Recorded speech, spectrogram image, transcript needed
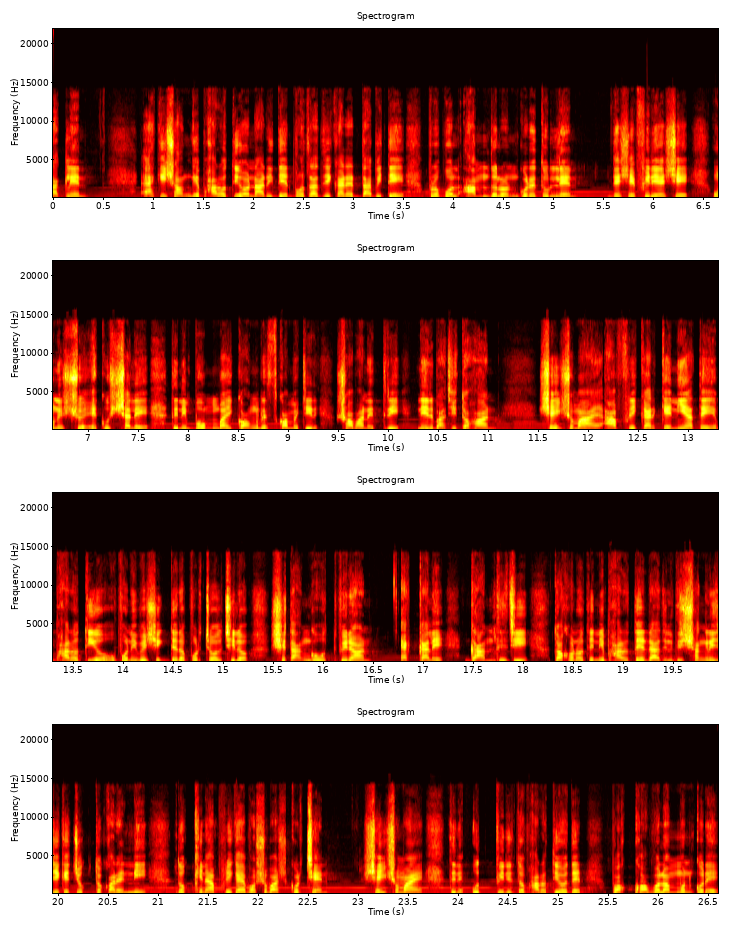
লাগলেন। একই সঙ্গে ভারতীয় নারীদের ভোটাধিকারের দাবিতে প্রবল আন্দোলন গড়ে তুললেন। দেশে ফিরে এসে উনিশশো একুশ সালে তিনি বোম্বাই কংগ্রেস কমিটির সভানেত্রী নির্বাচিত হন। সেই সময় আফ্রিকার কেনিয়াতে ভারতীয় উপনিবেশিকদের ওপর চলছিল শ্বেতাঙ্গ উৎপীড়ন। এককালে গান্ধীজি তখনও তিনি ভারতের রাজনীতির সঙ্গে নিজেকে যুক্ত করেননি, দক্ষিণ আফ্রিকায় বসবাস করছেন। সেই সময় তিনি উৎপীড়িত ভারতীয়দের পক্ষ অবলম্বন করে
